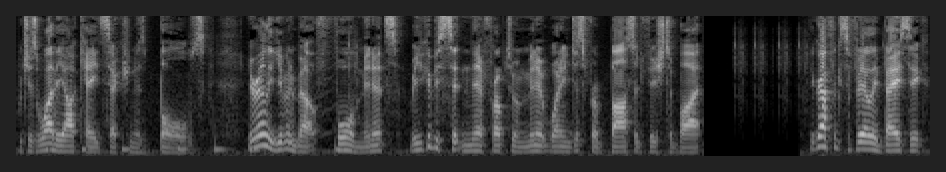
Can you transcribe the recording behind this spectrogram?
which is why the arcade section is balls. You're only given about 4 minutes, but you could be sitting there for up to a minute waiting just for a bastard fish to bite. The graphics are fairly basic,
